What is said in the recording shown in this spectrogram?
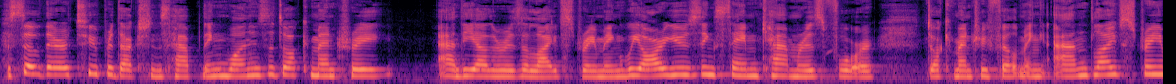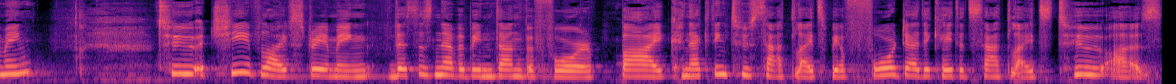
So there are two productions happening. One is a documentary. And the other is a live streaming. We are using same cameras for documentary filming and live streaming to achieve live streaming, this has never been done before by connecting two satellites. We have four dedicated satellites to us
